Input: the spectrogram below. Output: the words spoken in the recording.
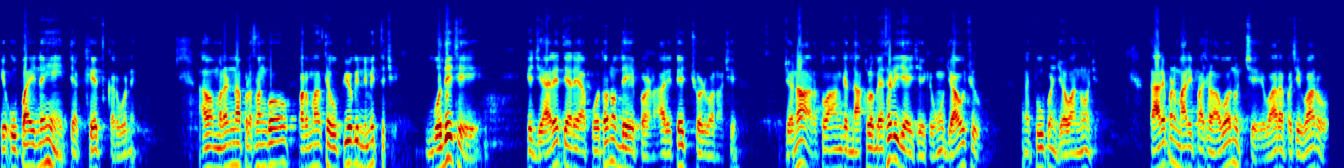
કે ઉપાય નહીં ત્યાં ખેદ કરવો નહીં. આવા મરણના પ્રસંગો પરમાર્થે ઉપયોગી નિમિત્ત છે. બોધે છે કે જ્યારે ત્યારે આ પોતાનો દેહ પણ આ રીતે જ છોડવાનો છે. જનાર તો આ અંગે દાખલો બેસાડી જાય છે કે હું જાઉં છું અને તું પણ જવાનો જ. તારે પણ મારી પાછળ આવવાનું જ છે, વારા પછી વારો.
